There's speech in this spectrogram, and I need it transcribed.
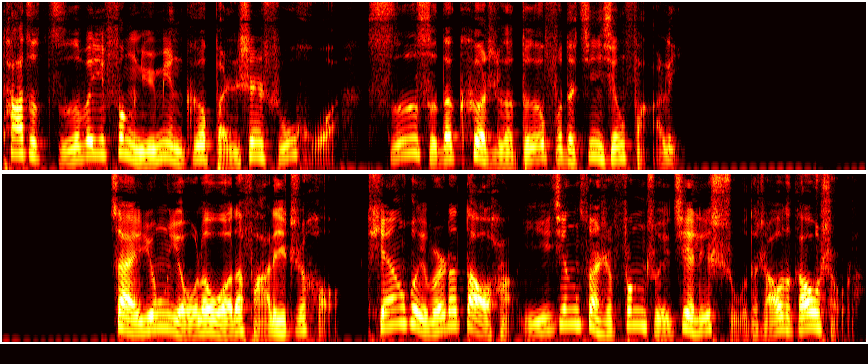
她的紫薇凤女命格本身属火，死死的克制了德福的金行法力。在拥有了我的法力之后，田慧文的道行已经算是风水界里数得着的高手了。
